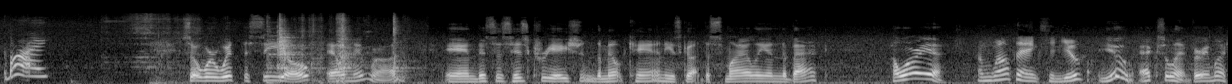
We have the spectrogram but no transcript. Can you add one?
Goodbye. So we're with the CEO, El Nimrod, and this is his creation, the milk can. He's got the smiley in the back. How are you? I'm well, thanks. And you? You, excellent, very much.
